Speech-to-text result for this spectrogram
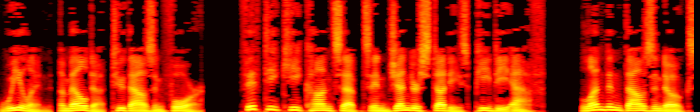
Whelehan, Imelda 2004. 50 Key Concepts in Gender Studies PDF. London Thousand Oaks,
